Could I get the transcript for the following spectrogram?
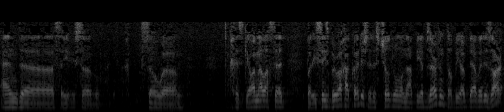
And uh, so, so, um, Chizkiyahu Melech said, but he sees Baruch HaKodesh that his children will not be observant, they'll be Abdavad Zarah.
